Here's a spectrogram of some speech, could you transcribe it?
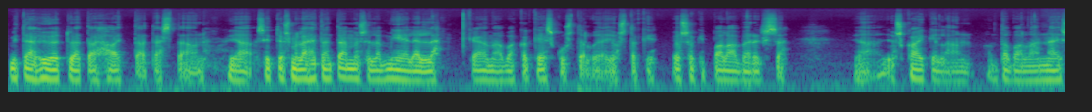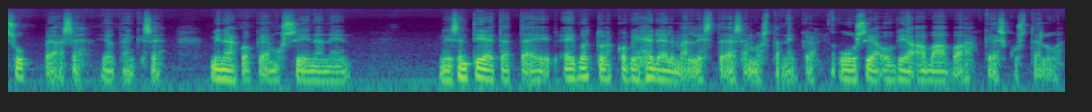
mitä hyötyä tai haittaa tästä on. Ja sitten jos me lähdetään tämmöisellä mielellä käymään vaikka keskusteluja jostakin, jossakin palaverissa, ja jos kaikilla on, on tavallaan näin suppea se jotenkin se minäkokemus siinä, niin niin sen tietää, että ei, ei voi tulla kovin hedelmällistä ja semmoista niin uusia ovia avaavaa keskustelua.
